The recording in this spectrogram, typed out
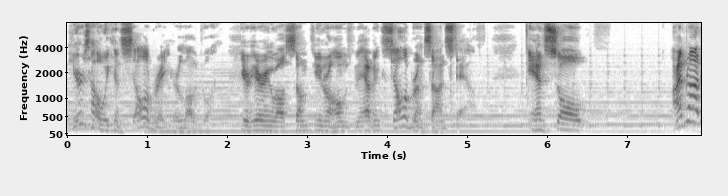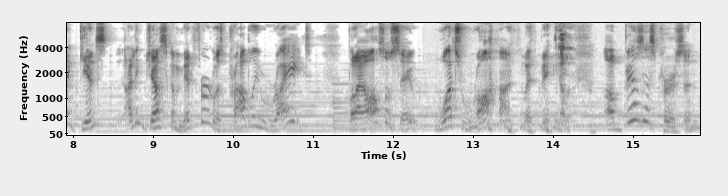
here's how we can celebrate your loved one you're hearing about some funeral homes having celebrants on staff. And so I'm not against, I think Jessica Mitford was probably right. But I also say, what's wrong with being a, a business person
